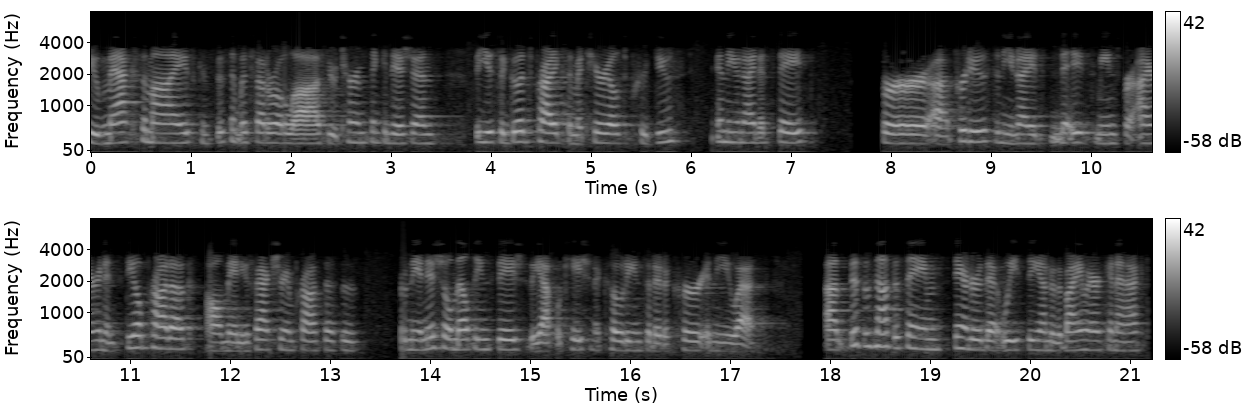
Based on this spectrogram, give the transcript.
to maximize, consistent with federal law through terms and conditions, the use of goods, products, and materials produced in the United States. For uh, produced in the United States means for iron and steel products, all manufacturing processes, from the initial melting stage to the application of coatings that occur in the U.S. Um, this is not the same standard that we see under the Buy American Act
